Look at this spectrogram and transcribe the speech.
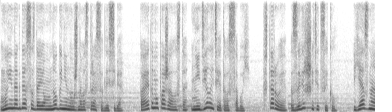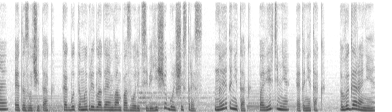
мы иногда создаем много ненужного стресса для себя. Поэтому, пожалуйста, не делайте этого с собой. Второе. Завершите цикл. Я знаю, это звучит так, как будто мы предлагаем вам позволить себе еще больший стресс. Но это не так. Поверьте мне, это не так. Выгорание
